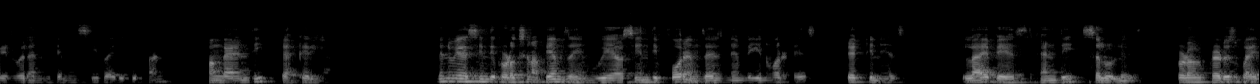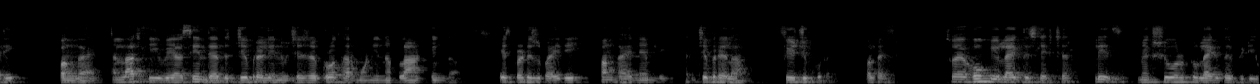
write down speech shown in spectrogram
B12, and vitamin C by the different fungi and the bacteria. Then we have seen the production of enzyme. We have seen the four enzymes, namely invertase, pectinase, lipase, and the cellulase, produced by the fungi. And lastly, we have seen that the gibberellin, which is a growth hormone in a plant kingdom, is produced by the fungi, namely Gibberella fujikuroi. All right. So I hope you like this lecture. Please make sure to like the video.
